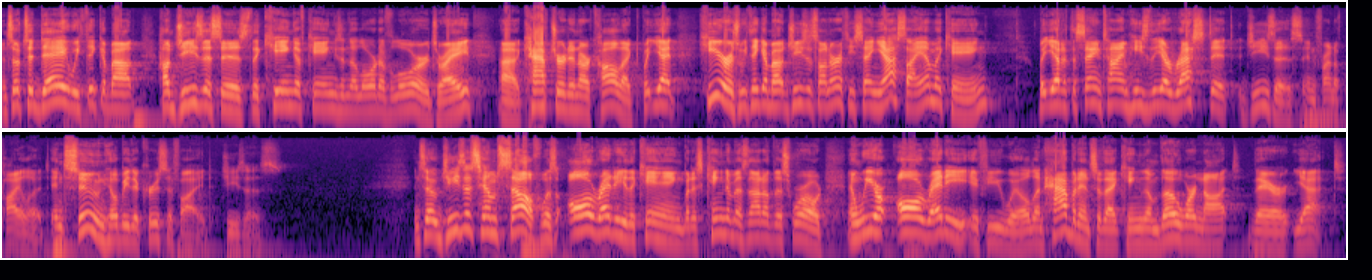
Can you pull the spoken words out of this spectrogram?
And so today we think about how Jesus is the King of Kings and the Lord of Lords, right? Uh, captured in our collect. But yet, here, as we think about Jesus on earth, he's saying, Yes, I am a king. But yet, at the same time, he's the arrested Jesus in front of Pilate. And soon he'll be the crucified Jesus. And so Jesus himself was already the king, but his kingdom is not of this world. And we are already, if you will, inhabitants of that kingdom, though we're not there yet.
